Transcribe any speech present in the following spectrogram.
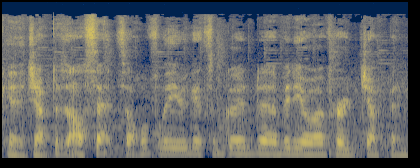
Okay, the jump is all set, so hopefully we get some good uh, video of her jumping.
